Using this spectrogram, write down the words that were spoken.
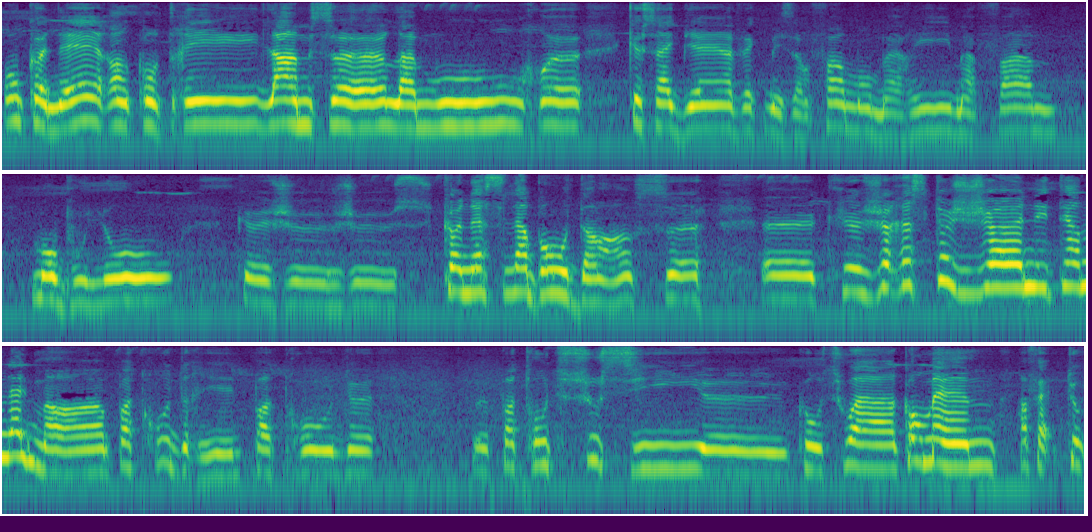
on connaît, rencontrer l'âme sœur, l'amour, euh, que ça aille bien avec mes enfants, mon mari, ma femme, mon boulot, que je, connaisse l'abondance, euh, que je reste jeune éternellement, pas trop de rides, pas trop de, pas trop de soucis, euh, qu'on soit, qu'on m'aime, enfin, tout,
